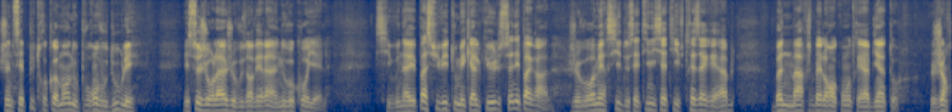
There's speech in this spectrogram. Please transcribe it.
je ne sais plus trop comment nous pourrons vous doubler. Et ce jour-là, je vous enverrai un nouveau courriel. Si vous n'avez pas suivi tous mes calculs, ce n'est pas grave. Je vous remercie de cette initiative très agréable. Bonne marche, belle rencontre et à bientôt. Jean,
